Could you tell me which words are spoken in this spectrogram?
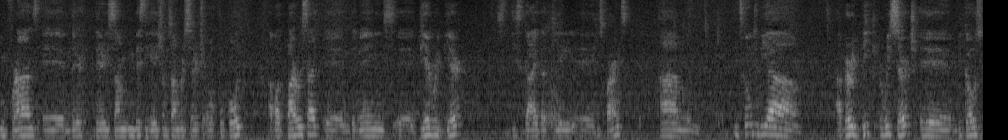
in France, um, there there is some investigation, some research of Foucault about parricide. And the name is uh, Pierre Riviere. This guy that killed uh, his parents. Um, it's going to be a a very big research uh, because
